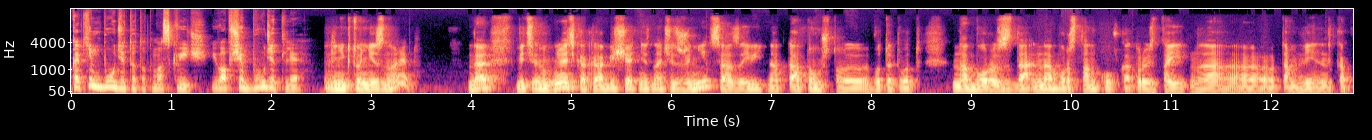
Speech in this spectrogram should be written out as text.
Каким будет этот москвич? И вообще будет ли? Да никто не знает. Да? Ведь, ну, понимаете, как обещать не значит жениться, а заявить на, о том, что вот этот вот набор, сда, набор станков, который стоит на, э, там, Ленин, как,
